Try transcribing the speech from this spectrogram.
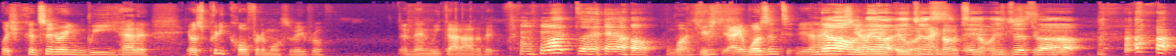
which considering we had a, it was pretty cold for the most of April, and then we got out of it. what the hell? What? You're, I wasn't. I no, no, doing. just I know it's it- no. it's just uh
